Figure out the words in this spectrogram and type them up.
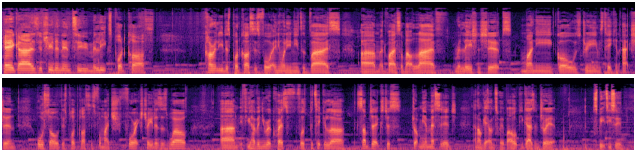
Hey guys, you're tuning in to Malik's podcast. Currently, this podcast is for anyone who needs advice, um, advice about life, relationships, money, goals, dreams, taking action. Also, this podcast is for my forex traders as well. Um, if you have any requests for particular subjects, just drop me a message and I'll get onto it. But I hope you guys enjoy it. Speak to you soon.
